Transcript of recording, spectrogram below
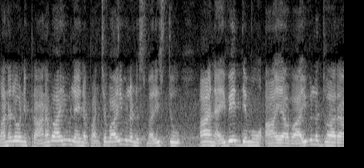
మనలోని ప్రాణవాయువులైన పంచవాయువులను స్మరిస్తూ ఆ నైవేద్యము ఆయా వాయువుల ద్వారా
